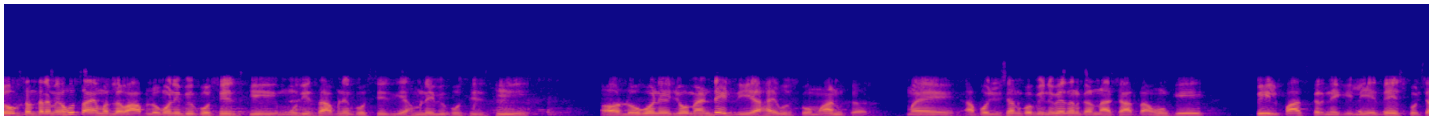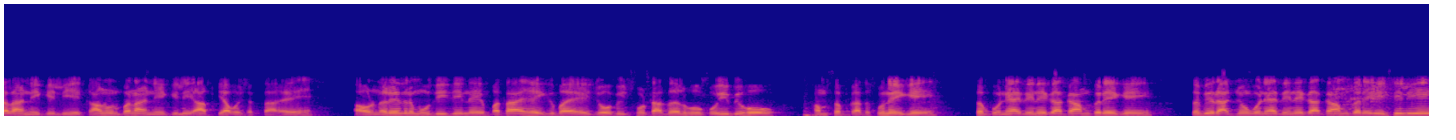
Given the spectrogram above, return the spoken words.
लोकतंत्र में होता है मतलब आप लोगों ने भी कोशिश की, मोदी साहब ने कोशिश की, हमने भी कोशिश की, और लोगों ने जो मैंडेट दिया है उसको मानकर मैं अपोजिशन को भी निवेदन करना चाहता हूँ कि बिल पास करने के लिए, देश को चलाने के लिए, कानून बनाने के लिए आपकी आवश्यकता है। और नरेंद्र मोदी जी ने बताया है कि भाई, जो भी छोटा दल हो, कोई भी हो, हम सबका तो सुनेंगे, सबको न्याय देने का काम करेंगे, सभी राज्यों को न्याय देने का काम करेगी, इसीलिए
